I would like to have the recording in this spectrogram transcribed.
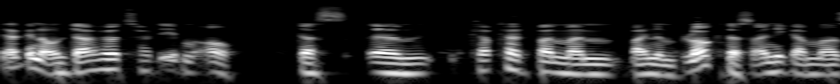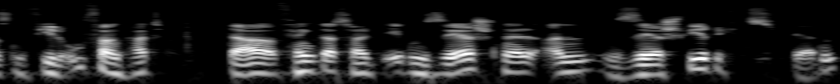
Ja, genau, und da hört es halt eben auf. Das ähm, klappt halt bei meinem bei einem Blog, das einigermaßen viel Umfang hat, da fängt das halt eben sehr schnell an, sehr schwierig zu werden,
